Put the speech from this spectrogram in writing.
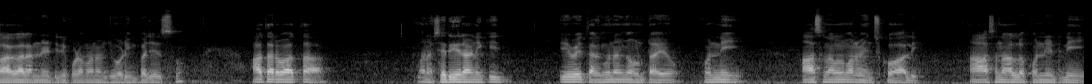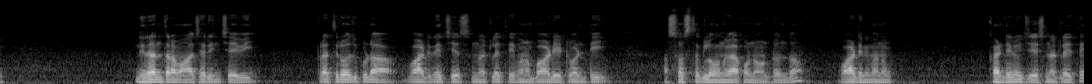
భాగాలన్నింటినీ కూడా మనం జోడింపజేస్తూ ఆ తర్వాత మన శరీరానికి ఏవైతే అనుగుణంగా ఉంటాయో కొన్ని ఆసనాలను మనం ఎంచుకోవాలి. ఆ ఆసనాల్లో కొన్నింటిని నిరంతరం ఆచరించేవి ప్రతిరోజు కూడా వాటినే చేస్తున్నట్లయితే మన బాడీ ఎటువంటి అస్వస్థకు లోన్ కాకుండా ఉంటుందో వాటిని మనం కంటిన్యూ చేసినట్లయితే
